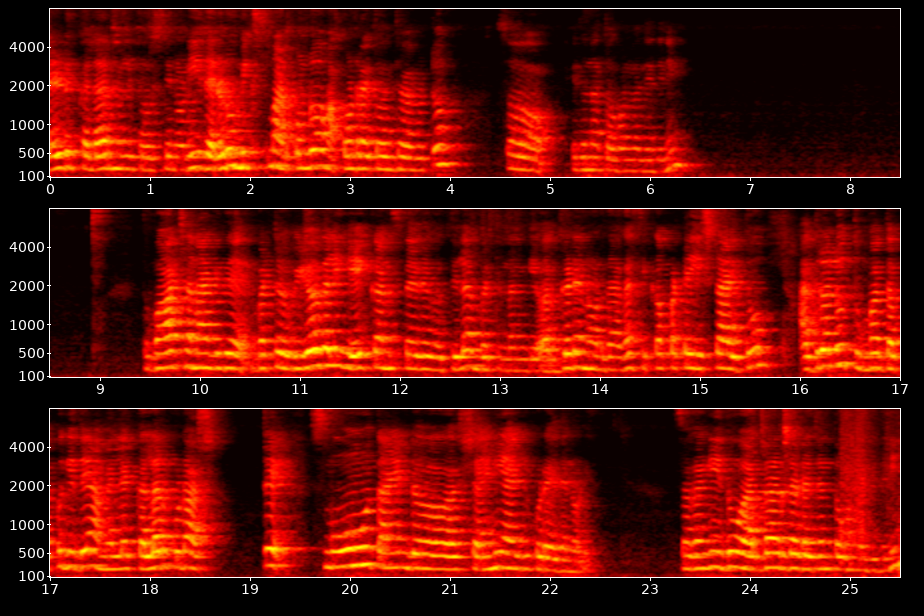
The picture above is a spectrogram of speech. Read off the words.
ಎರಡು ಕಲರ್ನಲ್ಲಿ ತೋರಿಸ್ತೀನಿ ನೋಡಿ. ಇದೆರಡು ಮಿಕ್ಸ್ ಮಾಡಿಕೊಂಡು ಹಾಕೊಂಡ್ರಾಯ್ತು ಅಂತ ಹೇಳ್ಬಿಟ್ಟು ಸೊ ಇದನ್ನು ತೊಗೊಂಡು ಬಂದಿದ್ದೀನಿ. ತುಂಬ ಚೆನ್ನಾಗಿದೆ. ಬಟ್ ವಿಡಿಯೋದಲ್ಲಿ ಹೇಗೆ ಕಾಣಿಸ್ತಾ ಇದೆ ಗೊತ್ತಿಲ್ಲ. ಬಟ್ ನನಗೆ ಹೊರ್ಗಡೆ ನೋಡಿದಾಗ ಸಿಕ್ಕಾಪಟ್ಟೆ ಇಷ್ಟ ಆಯಿತು. ಅದರಲ್ಲೂ ತುಂಬ ದಪ್ಪಗಿದೆ. ಆಮೇಲೆ ಕಲರ್ ಕೂಡ ಅಷ್ಟೇ ಸ್ಮೂತ್ ಆ್ಯಂಡ್ ಶೈನಿ ಆಗಿ ಕೂಡ ಇದೆ ನೋಡಿ. ಸೊ ಹಾಗಾಗಿ ಇದು ಅರ್ಧ ಅರ್ಧ ಡಜನ್ ತಗೊಂಡಿದೀನಿ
